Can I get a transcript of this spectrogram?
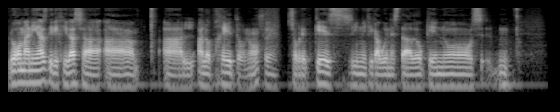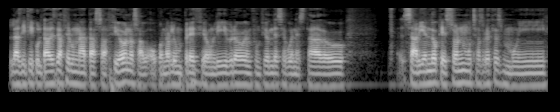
Luego manías dirigidas a, al, al, objeto, ¿no? Sobre qué significa buen estado, qué no... Las dificultades de hacer una tasación o, o ponerle un precio a un libro en función de ese buen estado, sabiendo que son muchas veces muy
